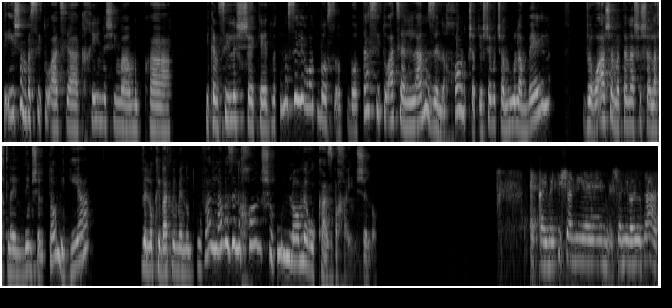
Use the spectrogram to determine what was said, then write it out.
תהיי שם בסיטואציה, קחי נשימה עמוקה, תיכנסי לשקט ותנסי לראות באותה סיטואציה למה זה נכון כשאת יושבת שם מול המייל ורואה שהמתנה ששלחת לילדים של תום הגיעה ולא קיבלת ממנו תגובה, למה זה נכון שהוא לא מרוכז בחיים שלו? האמת היא שאני, שאני לא יודעת,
